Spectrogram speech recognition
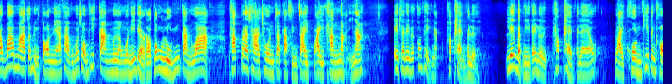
รับว่ามาจนถึงตอนนี้ค่ะคุณผู้ชมที่การเมืองวันนี้เดี๋ยวเราต้องลุ้นกันว่าพักประชาชนจะตัดสินใจไปทางไหนนะ Entertainment Complex เนี่ยพับแผนไปเลย เรียกแบบนี้ได้เลยพับแผนไปแล้ว หลายคนที่เป็นคอ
